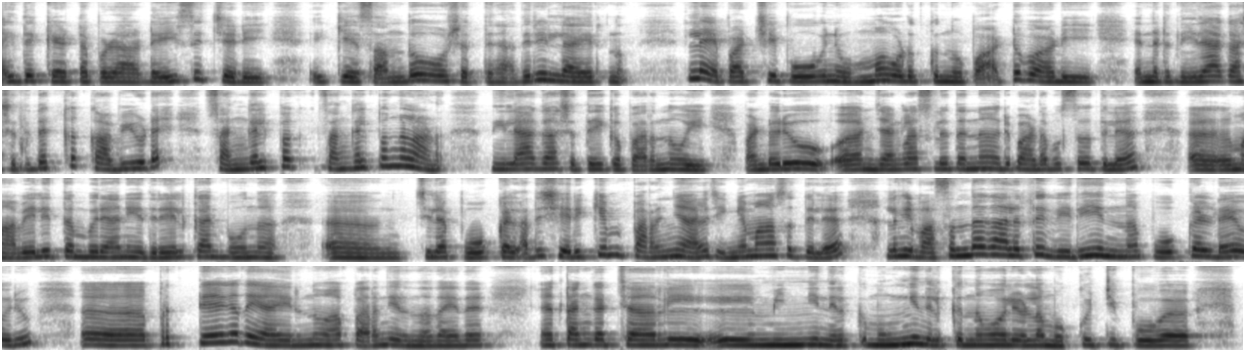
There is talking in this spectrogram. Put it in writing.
ഇത് കേട്ടപ്പോഴാണ് ഡേസി ചെടിക്ക് സന്തോഷത്തിന് അതിരില്ലായിരുന്നു. അല്ലേ? പക്ഷി പൂവിന് ഉമ്മ കൊടുക്കുന്നു പാട്ടുപാടി എന്നിട്ട് നീലാകാശത്ത് ഇതൊക്കെ കവിയുടെ സങ്കല്പ സങ്കല്പങ്ങളാണ് നീലാകാശത്തേക്ക് പറന്നുപോയി. പണ്ടൊരു അഞ്ചാം ക്ലാസ്സിൽ തന്നെ ഒരു പാഠപുസ്തകത്തിൽ മാവേലി തമ്പുരാനെ എതിരേൽക്കാൻ പോകുന്ന ചില പൂക്കൾ. അത് ശരിക്കും പറഞ്ഞാൽ ചിങ്ങമാസത്തിൽ അല്ലെങ്കിൽ വസന്തകാലത്ത് വിരിയുന്ന പൂക്കളുടെ ഒരു പ്രത്യേകതയായിരുന്നു ആ പറഞ്ഞിരുന്നത്. അതായത് തങ്കച്ചാറിൽ മിന്നി നിൽക്ക് മുങ്ങി നിൽക്കുന്ന പോലെയുള്ള മുക്കുറ്റിപ്പൂവ്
